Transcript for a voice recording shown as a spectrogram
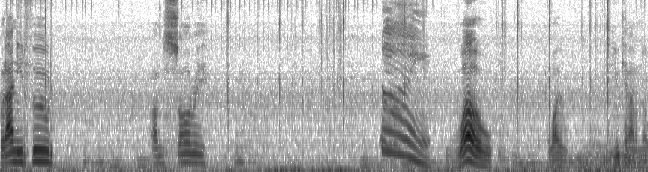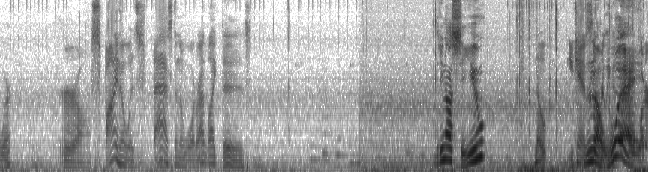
but I need food. I'm sorry. Whoa! Why? You came out of nowhere. Oh, Spino is fast in the water. I like this. Did he not see you? Nope. You can't see No really good way! water.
